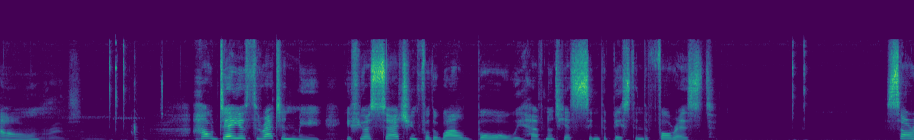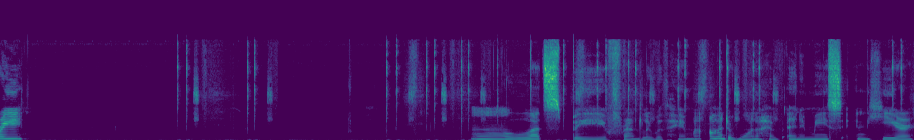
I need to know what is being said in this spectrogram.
Oh. How dare you threaten me? If you are searching for the wild boar, we have not yet seen the beast in the forest. Sorry. Mm, let's be friendly with him. I don't want to have enemies in here.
